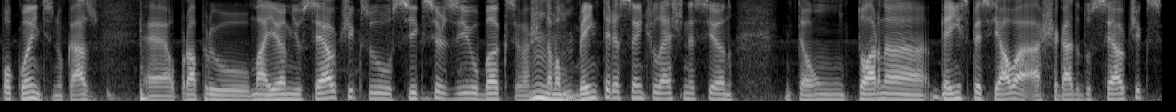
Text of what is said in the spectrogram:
pouco antes, no caso, é, o próprio Miami, o Celtics, o Sixers e o Bucks. Eu acho uhum. que estava bem interessante o leste nesse ano. Então torna bem especial a, a chegada do Celtics,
